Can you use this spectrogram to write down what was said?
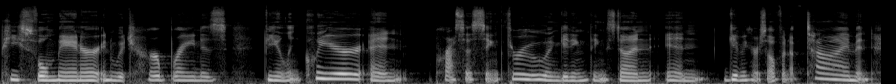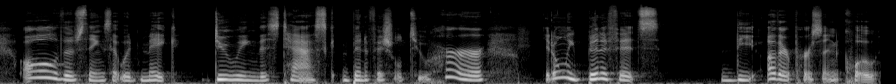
peaceful manner in which her brain is feeling clear and processing through and getting things done and giving herself enough time and all of those things that would make doing this task beneficial to her, it only benefits the other person, quote,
